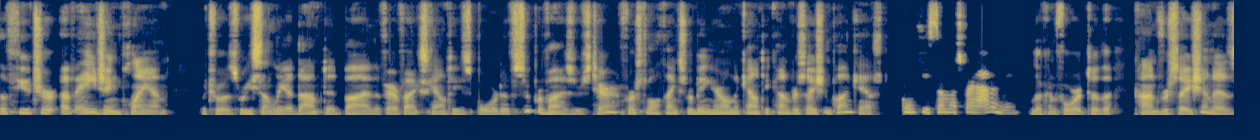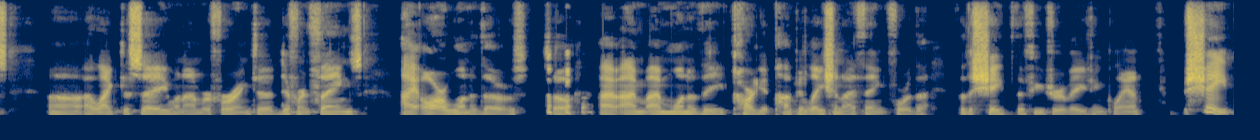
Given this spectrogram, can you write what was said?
the Future of Aging plan which was recently adopted by the Fairfax County's Board of Supervisors. Tara, first of all, thanks for being here on the County Conversation podcast. Thank you so much for having me. Looking forward to the conversation. As uh, I like to say when I'm referring to different things, I are one of those. So I, I'm, I'm one of the target population, I think, for the for the Shape the Future of Aging plan. SHAPE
